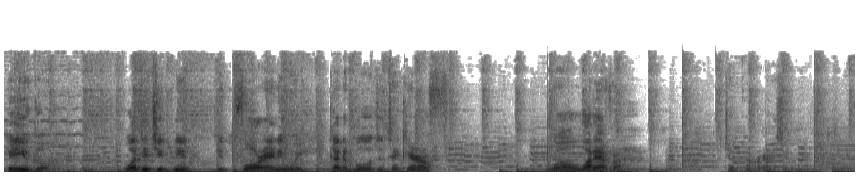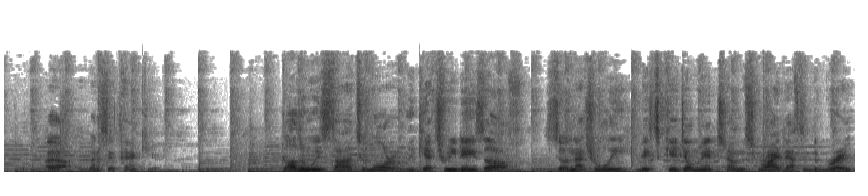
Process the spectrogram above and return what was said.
Here you go. What did you need it for anyway? Got a bowl to take care of? Well, whatever. Oh yeah, I'm gonna say thank you. Golden Week start tomorrow. We get three days off. So naturally, they schedule midterms right after the break.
